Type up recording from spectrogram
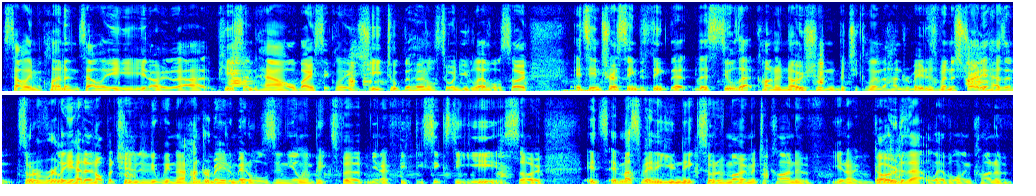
Sally McLellan, Sally, you know, uh, Pearson, how basically she took the hurdles to a new level. So it's interesting to think that there's still that kind of notion, particularly in the 100 metres, when Australia hasn't sort of really had an opportunity to win 100 metre medals in the Olympics for, you know, 50, 60 years. So it's it must have been a unique sort of moment to kind of, you know, go to that level and kind of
